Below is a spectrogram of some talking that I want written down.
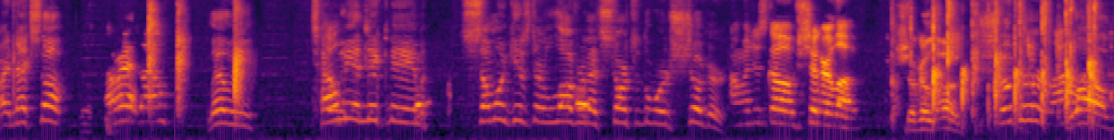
All right, next up, All right, Lil. Lily. Tell me a nickname someone gives their lover that starts with the word sugar. I'm gonna just go sugar love. Sugar love. Sugar love.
